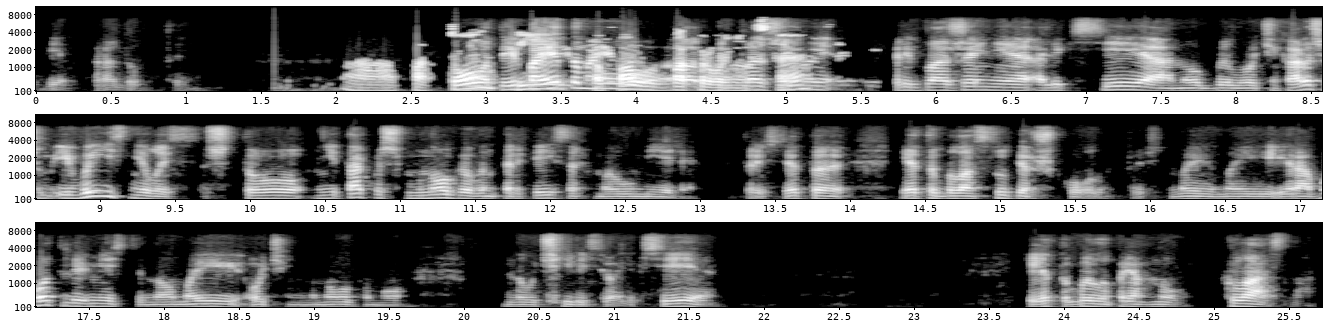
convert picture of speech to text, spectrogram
веб-продукты. А потом вот, и поэтому в э, Акроникс, да? предложение, предложение Алексея, оно было очень хорошим. И выяснилось, что не так уж много в интерфейсах мы умели. То есть это, это была супер школа. То есть мы, мы и работали вместе, но мы очень многому научились у Алексея. И это было прям, ну, классно.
